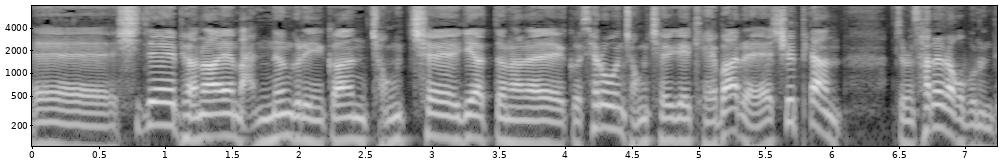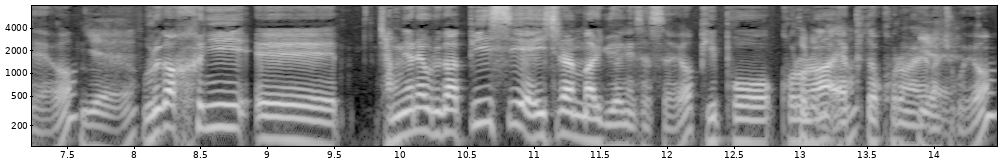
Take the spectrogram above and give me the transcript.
에, 시대 변화에 맞는 그러니까 정책의 어떤 하나의 그 새로운 정책의 개발에 실패한 저는 사례라고 보는데요. 예. 우리가 흔히 에, 작년에 우리가 BC AC라는 말이 유행했었어요. before 코로나, 코로나? after 코로나 예. 해가지고요.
